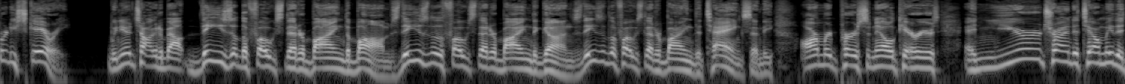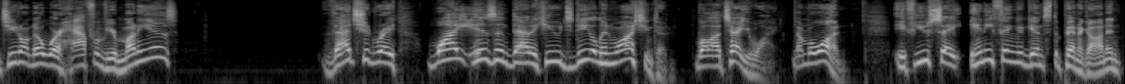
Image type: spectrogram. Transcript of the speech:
pretty scary. When you're talking about these are the folks that are buying the bombs, these are the folks that are buying the guns, these are the folks that are buying the tanks and the armored personnel carriers, and you're trying to tell me that you don't know where half of your money is? That should raise. Why isn't that a huge deal in Washington? Well, I'll tell you why. Number one, if you say anything against the Pentagon, and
